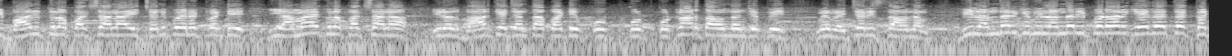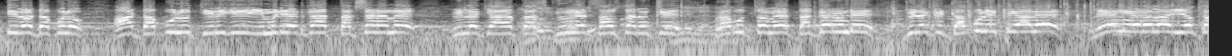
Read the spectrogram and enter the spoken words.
ఈ బాధితుల పక్షాన ఈ చనిపోయినటువంటి ఈ అమాయకుల పక్షాన ఈరోజు భారతీయ జనతా పార్టీ కొట్లాడుతూ ఉందని చెప్పి మేము హెచ్చరిస్తా ఉన్నాం. వీళ్ళందరికీ వీళ్ళందరూ ఇప్పటివరకు ఏదైతే కట్టిరో డబ్బులు ఆ డబ్బులు తిరిగి ఇమీడియట్గా తక్షణమే వీళ్ళకి ఆ యొక్క స్క్యూనెట్ సంస్థ నుంచి ప్రభుత్వమే దగ్గరుండి వీళ్ళకి డబ్బులు ఇప్పియాలి. లేని ఎడల ఈ యొక్క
